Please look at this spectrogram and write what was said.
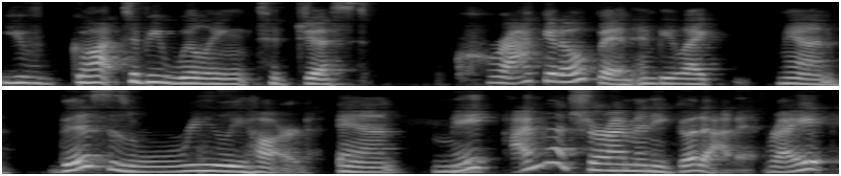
you've got to be willing to just crack it open and be like, man, this is really hard. And may I'm not sure I'm any good at it, right?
